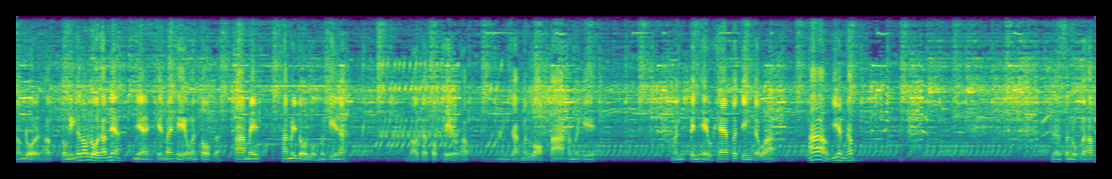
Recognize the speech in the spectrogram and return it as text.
ต้องโดดครับ ตรงนี้ก็ต้องโดดครับเนี่ย เนี่ยเห็นไหมเหวมันตกอะถ้าไม่ถ้าไม่โดดหลบเมื่อกี้นะ เราจะตกเหวครับ เนื่องจากมันหลอกตาครับเมื่อกี้ มันเป็นเหวแคบก็จริงแต่ว่า อ้าวเยี่ยมครับเดินสนุกแล้วครับ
